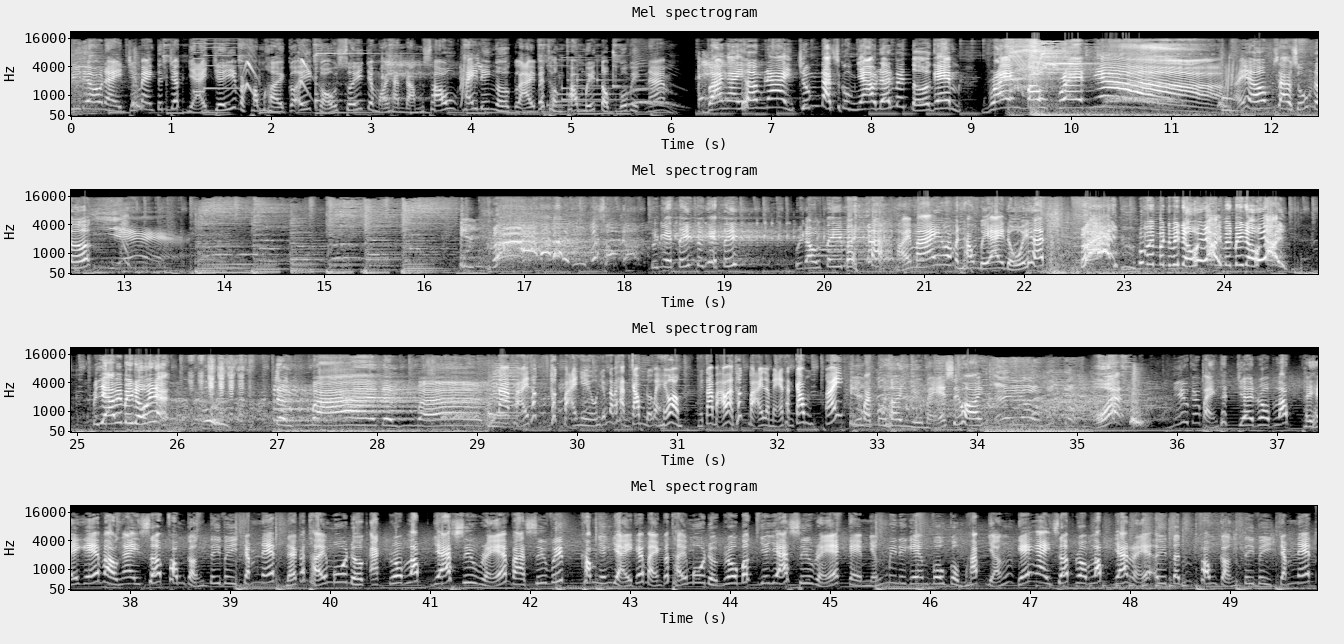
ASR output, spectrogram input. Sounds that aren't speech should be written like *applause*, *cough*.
Video này chỉ mang tính chất giải trí và không hề có ý cổ suý cho mọi hành động xấu hay đi ngược lại với thuần phong mỹ tục của Việt Nam. Và ngày hôm nay chúng ta sẽ cùng nhau đến với tựa game Rainbow Friend nha. Thấy không? Sao xuống được? tôi nghe tiếng, tôi nghe tiếng. Bị đầu tim ấy. Thoải mái quá, mình không bị ai đuổi hết. À, mình, mình bị đuổi rồi, mình bị đuổi rồi. Bây giờ mới bị đuổi nè. Đừng mà, đừng mà. chúng ta phải thất bại nhiều chúng ta mới thành công được bạn hiểu không người ta bảo là thất bại là mẹ thành công đấy Nhưng mà tôi hơi nhiều mẹ xíu thôi Ủa nếu các bạn thích chơi Roblox thì hãy ghé vào ngay shop phong cận tv.net để có thể mua được ạc Roblox giá siêu rẻ và siêu VIP. Không những vậy các bạn có thể mua được Robux với giá siêu rẻ kèm những mini game vô cùng hấp dẫn. Ghé ngay shop Roblox giá rẻ uy tín phong cận tv.net.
